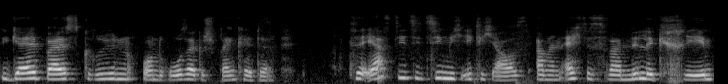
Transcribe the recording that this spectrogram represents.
die gelb-weiß, grün und rosa gesprenkelte. Zuerst sieht sie ziemlich eklig aus, aber ein echtes Vanillecreme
